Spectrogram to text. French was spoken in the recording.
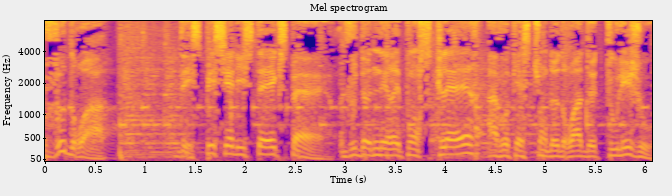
Vos droits. Des spécialistes et experts vous donnent les réponses claires à vos questions de droit de tous les jours.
